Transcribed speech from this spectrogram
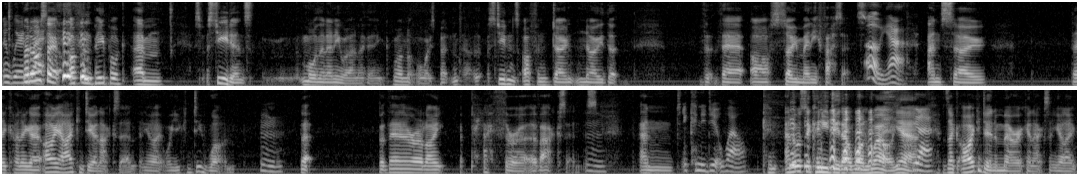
in a weird But way. also, often people, um, students, more than anyone, I think. Well, not always, but uh, students often don't know that that there are so many facets, oh yeah, and so they kind of go, "Oh yeah, I can do an accent," and you're like, "Well, you can do one." mm, But there are like a plethora of accents, Mm. and can you do it well? can, and also can you do that one well? Yeah. Yeah. It's like, oh, I can do an American accent. You're like.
